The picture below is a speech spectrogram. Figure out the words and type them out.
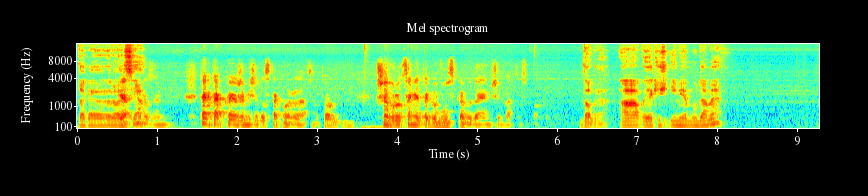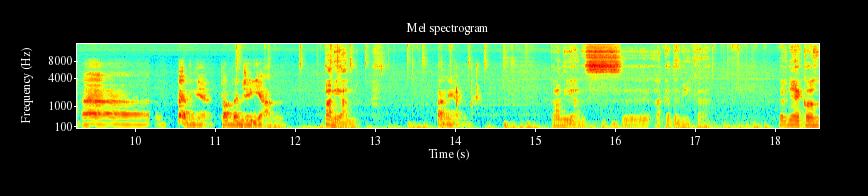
Taka relacja? Jasne, rozumiem. Tak, tak, kojarzy mi się to z taką relacją. To przewrócenie tego wózka wydaje mi się bardzo spoko. Dobra, a jakieś imię mu damy? Eee, pewnie, to będzie Jan. Pan Jan. Pan Jan. Pan Jan z y, Akademika. Pewnie jako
